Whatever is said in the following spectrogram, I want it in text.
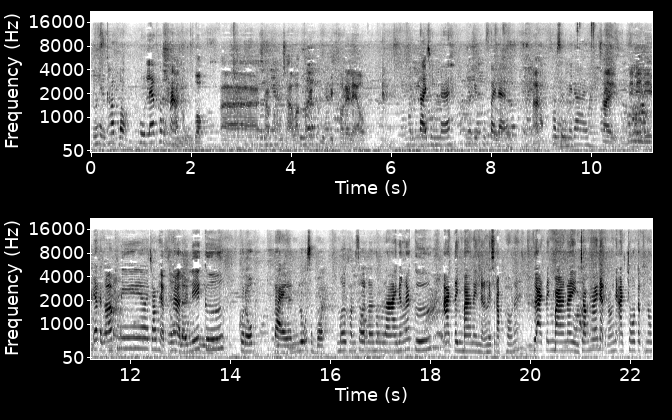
หนูเห็นเขาบอกพูดแล้วเขาถาม อ่ะหนูบอก ชาวกัมพูชาว่าตอนนี้ถูกปิดเข้าได้แล้ว ตายจริงไหมเมื่ยที่พูกไปแล้วฮะ เขาซื้อไม่ได้ใช่ นี่นี่นี่ เนี่ยแต่งอ้าคเนี่ยเจ้าแหบแห่เลยนี่คือกรบ ដែលលក់សបុតមើល concert នៅក្នុង live ហ្នឹងណាគឺអាចទិញបានហើយនឹងឲ្យស្ដាប់ផងណាគឺអាចទិញបានហើយអញ្ចឹងហើយអ្នកទាំងអស់គ្នាអាចចូលទៅក្នុង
